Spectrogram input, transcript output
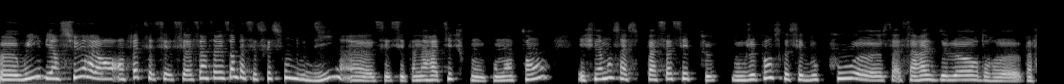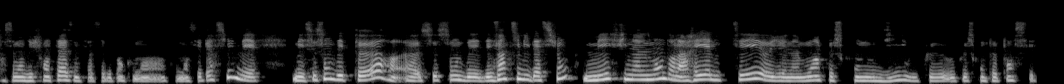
euh, oui, bien sûr. Alors en fait, c'est assez intéressant parce que ce qu'on nous dit, euh, c'est un narratif qu'on entend, et finalement, ça se passe assez peu. Donc, je pense que c'est beaucoup, euh, ça, ça, reste de l'ordre, euh, pas forcément du fantasme, enfin, ça dépend comment comment c'est perçu, mais mais ce sont des peurs, euh, ce sont des, des, intimidations, mais finalement, dans la réalité, il y en a moins que ce qu'on nous dit ou que, que ce qu'on peut penser.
